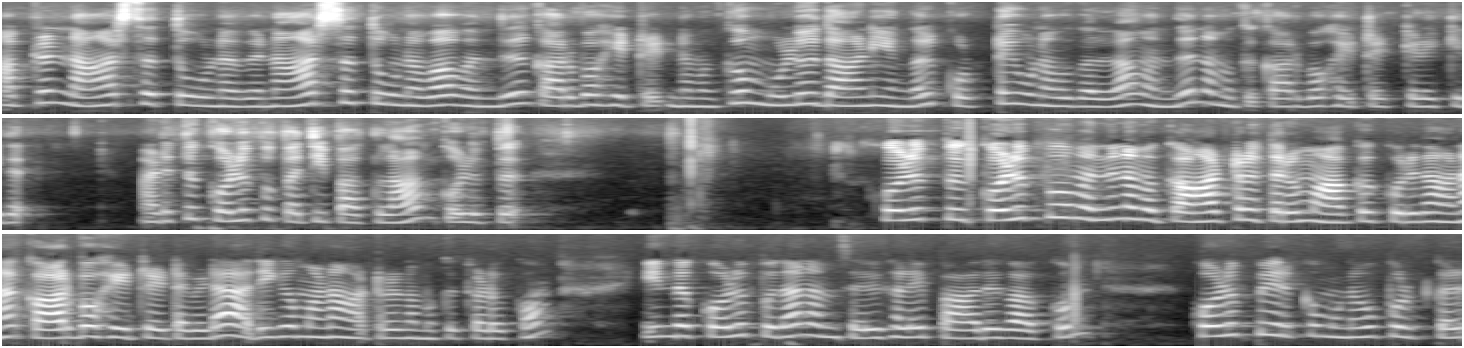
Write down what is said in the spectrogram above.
அப்புறம் நார்சத்து உணவு. நார்சத்து உணவாக வந்து கார்போஹைட்ரேட் நமக்கு முழு தானியங்கள் கொட்டை உணவுகள்லாம் வந்து நமக்கு கார்போஹைட்ரேட் கிடைக்கிது. அடுத்து கொழுப்பு பற்றி பார்க்கலாம். கொழுப்பு. கொழுப்பு கொழுப்பு வந்து நமக்கு ஆற்றல் தரும் ஆக்கக்கூறு தான். ஆனால் கார்போஹைட்ரேட்டை விட அதிகமான ஆற்றல் நமக்கு கிடைக்கும். இந்த கொழுப்பு தான் நம் செல்களை பாதுகாக்கும். கொழுப்பு இருக்கும் உணவுப் பொருட்கள்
